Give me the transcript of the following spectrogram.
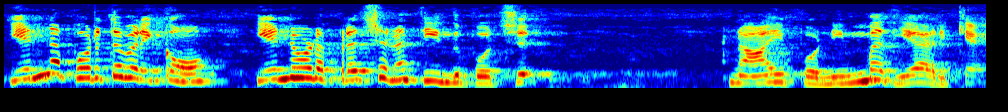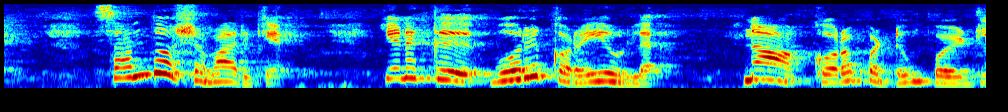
என்னை பொறுத்த வரைக்கும் என்னோட பிரச்சனை தீர்ந்து போச்சு. நான் இப்போ நிம்மதியாக இருக்கேன். சந்தோஷமாக இருக்கேன். எனக்கு ஒரு குறையும் இல்லை. நான் குறைப்பட்டும் போயிடல.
